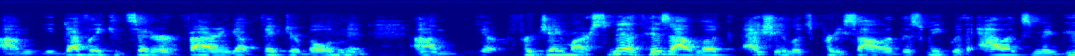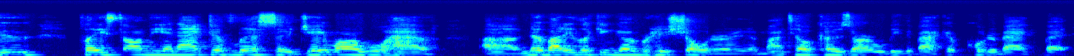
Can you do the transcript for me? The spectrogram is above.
um, you definitely consider firing up Victor Bolden. And um, you know, for J'Mar Smith, his outlook actually looks pretty solid this week with Alex McGough placed on the inactive list. So J'Mar will have uh, nobody looking over his shoulder. Montel Cozart will be the backup quarterback, but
